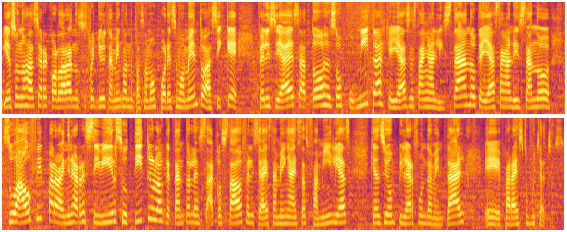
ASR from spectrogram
Y eso nos hace recordar a nosotros, Yuri, también cuando pasamos por ese momento. Así que felicidades a todos esos pumitas que ya se están alistando, que ya están alistando su outfit para venir a recibir su título que tanto les ha costado. Felicidades también a estas familias que han sido un pilar fundamental para estos muchachos.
